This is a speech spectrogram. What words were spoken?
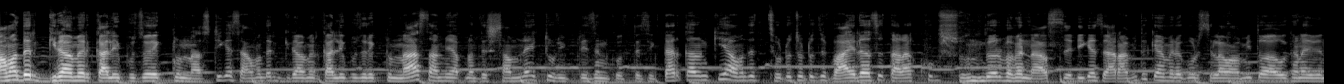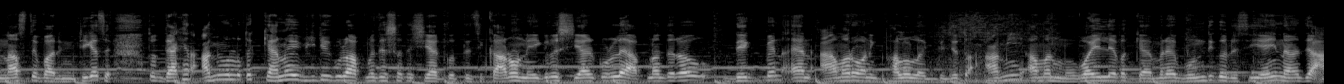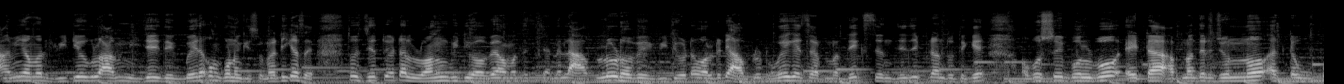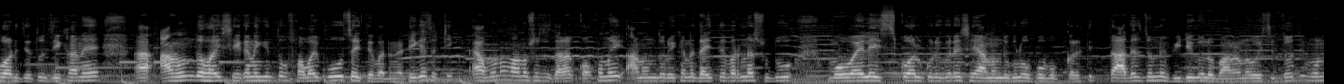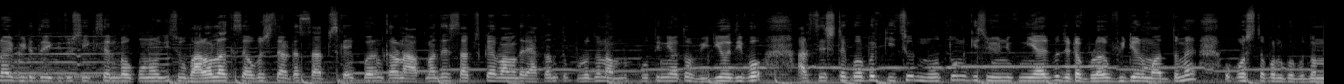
আমাদের গ্রামের কালী পুজোর একটু নাচ, ঠিক আছে? আমাদের গ্রামের কালী পুজোর একটু নাচ আমি আপনাদের সামনে একটু রিপ্রেজেন্ট করতেছি। তার কারণ কি? আমাদের ছোট ছোট যে বাইরে আছে, তারা খুব সুন্দরভাবে নাচছে, ঠিক আছে? আর আমি তো ক্যামেরা করছিলাম, আমি তো ওইখানে নাচতে পারিনি, ঠিক আছে? তো দেখেন, আমি মূলত কেন এই ভিডিওগুলো আপনাদের সাথে শেয়ার করতেছি? কারণ এইগুলো শেয়ার করলে আপনাদেরও দেখবেন অ্যান্ড আমারও অনেক ভালো লাগবে। যেহেতু আমি আমার মোবাইলে বা ক্যামেরায় বন্দি করেছি, এই না যে আমি আমার ভিডিওগুলো আমি নিজেই দেখব, এরকম কোনো কিছু না, ঠিক আছে? তো যেহেতু এটা লং ভিডিও হবে, আমাদের চ্যানেলে আপলোড হবে, এই ভিডিওটা অলরেডি আপলোড হয়ে গেছে, আপনারা দেখছেন যে যে প্রান্ত থেকে, অবশ্যই বলব এটা আপনাদের জন্য একটা উপহার, যেহেতু যেখানে আনন্দ হয়, সেখানে কিন্তু সবাই পৌঁছাইতে পারে না, ঠিক আছে? ঠিক এমনও মানুষ আছে যারা কখনোই আনন্দর ওইখানে যাইতে পারে না, শুধু মোবাইলে স্ক্রল করে করে সেই আনন্দগুলো উপভোগ করে। ঠিক তাদের জন্য ভিডিওগুলো বানানো হয়েছে। যদি মনে হয় ভিডিও থেকে কিছু শিখছেন বা কোনো কিছু ভালো লাগছে, অবশ্যই একটা সাবস্ক্রাইব করেন, কারণ আপনাদের সাবস্ক্রাইব আমাদের একান্ত প্রয়োজন, আমরা প্রতিনিয়ত ভিডিও দিব। আর চেষ্টা করব কিছু নতুন কিছু ইউনিক নিয়ে আসব, যেটা ব্লগ ভিডিওর মাধ্যমে উপস্থাপন করব।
